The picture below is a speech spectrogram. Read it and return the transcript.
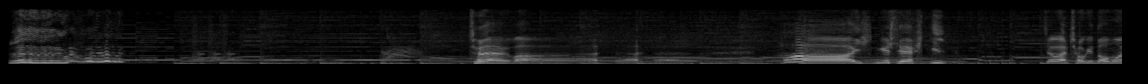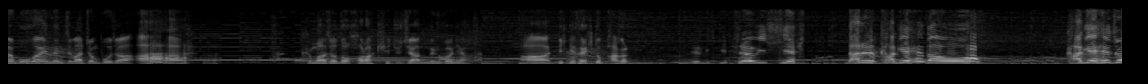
제발. 아 이게 제발 저기 너머에 뭐가 있는지만 좀 보자. 아. 그마저도 허락해주지 않는 거냐. 아 니께서 또 박을. 이씨. 나를 가게 해다오. 가게 해줘.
